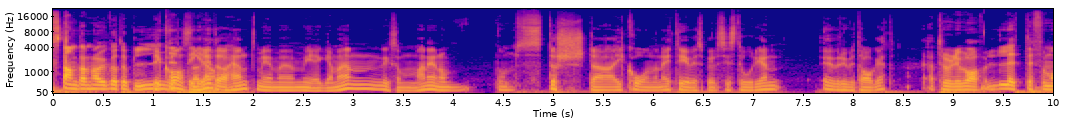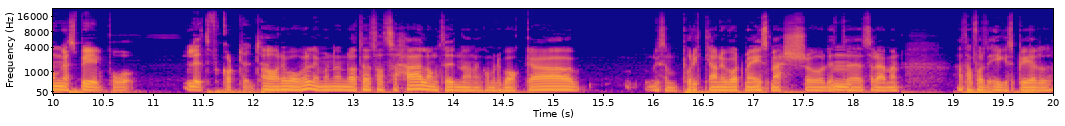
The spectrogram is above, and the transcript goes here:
standarden har ju gått upp Det är lite konstigt att det inte har grann. hänt mer med Mega Man liksom. Han är en av de största ikonerna i tv-spelshistorien överhuvudtaget. Jag tror det var lite för många spel på lite för kort tid. Ja, det var väl det, men ändå att det har tagit så här lång tid innan han kommer tillbaka. Liksom på riktigt, han har ju varit med i Smash och lite Mm. sådär, men att han får ett eget spel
